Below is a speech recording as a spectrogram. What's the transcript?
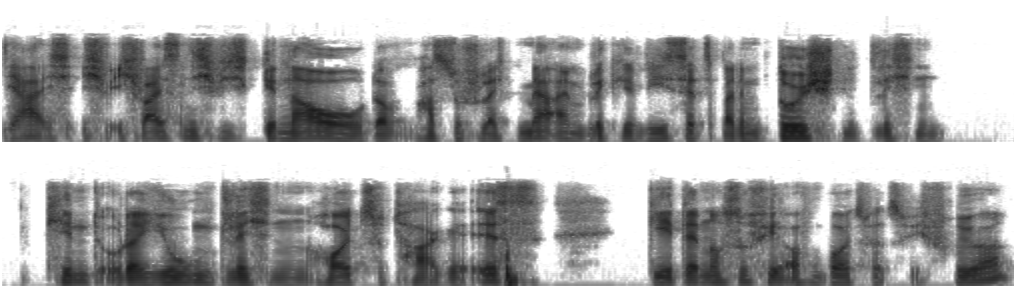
ja, ich, ich, ich weiß nicht, wie ich genau, da hast du vielleicht mehr Einblicke, wie es jetzt bei dem durchschnittlichen Kind oder Jugendlichen heutzutage ist. Geht der noch so viel auf dem Bolzplatz wie früher?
